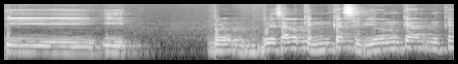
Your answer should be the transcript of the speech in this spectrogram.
Y, es algo que nunca se vio, nunca, nunca...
